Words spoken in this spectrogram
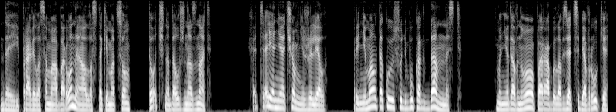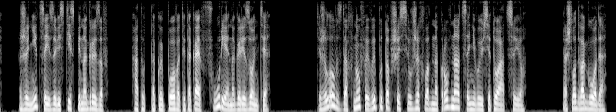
Да и правила самообороны Алла с таким отцом точно должна знать. Хотя я ни о чем не жалел. Принимал такую судьбу как данность. Мне давно пора было взять себя в руки, жениться и завести спиногрызов. А тут такой повод и такая фурия на горизонте. Тяжело вздохнув и выпутавшись, уже хладнокровно оцениваю ситуацию. Прошло два года,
